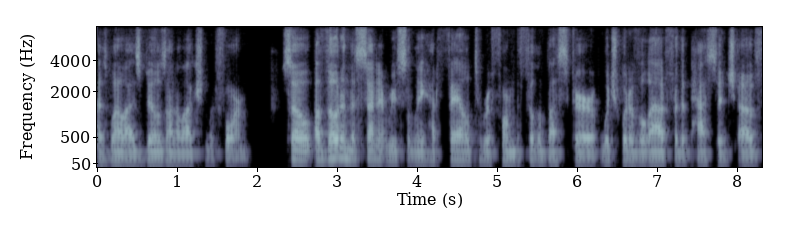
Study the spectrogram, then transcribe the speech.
as well as bills on election reform. So, a vote in the Senate recently had failed to reform the filibuster, which would have allowed for the passage of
